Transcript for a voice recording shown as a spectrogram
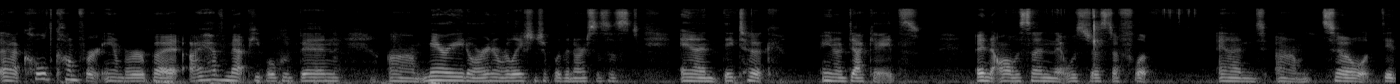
uh, cold comfort, Amber. But I have met people who've been um, married or in a relationship with a narcissist, and they took you know decades, and all of a sudden it was just a flip. And um, so the,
